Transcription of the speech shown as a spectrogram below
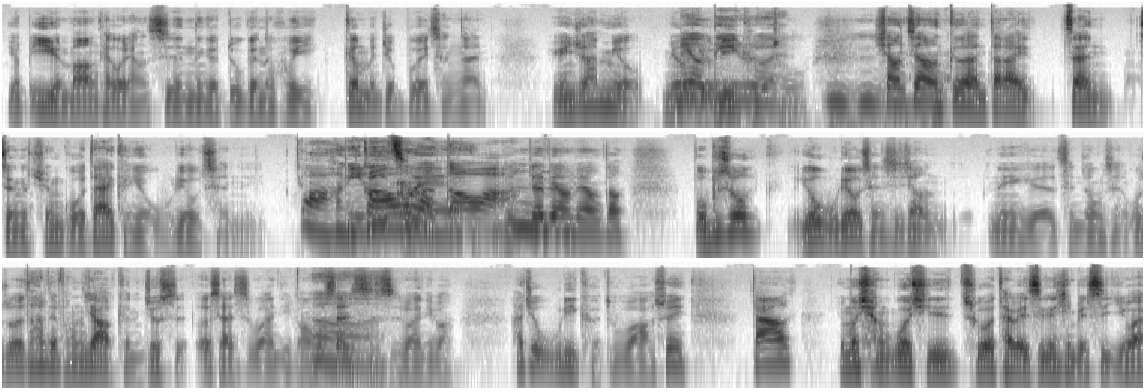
有议员帮他开过两次的那个都更的会议，根本就不会成案，原因就是他没有没有有利可图。嗯嗯，像这样的个案大概占整个全国大概可能有五六成。哇，很高，比例这么高啊？对，非常非常高。我不是说有五六成是像那个城中城，我说他的房价可能就是二三十万的地方或三四十万的地方，他就无利可图啊。所以大家。有没有想过，其实除了台北市跟新北市以外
